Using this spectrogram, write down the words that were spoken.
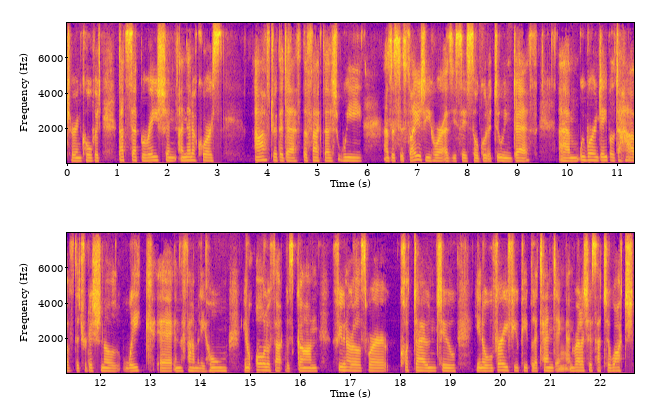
during COVID, that separation. And then, of course, after the death, the fact that we, as a society who are, as you say, so good at doing death, um, we weren't able to have the traditional wake uh, in the family home. You know, all of that was gone. Funerals were cut down to, you know, very few people attending, and relatives had to watch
